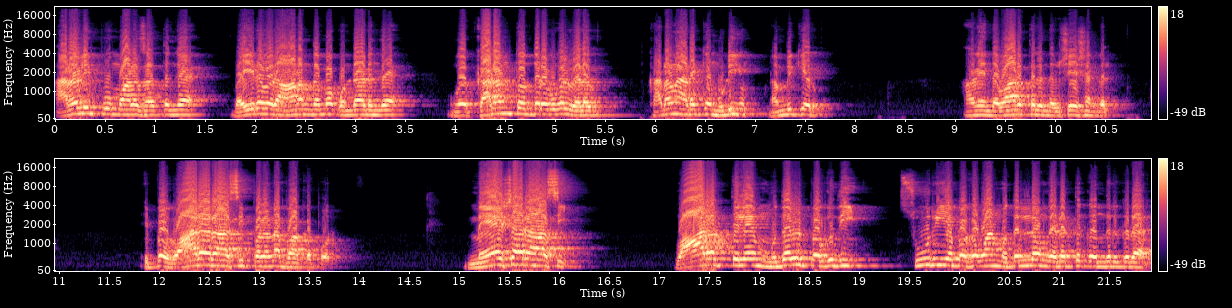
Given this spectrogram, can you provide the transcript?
அரளிப்பூ மாலை சாத்துங்க. பைரவர் ஆனந்தமா கொண்டாடுங்க. உங்க கடன் தொந்தரவுகள் விலகும். கடனை அடைக்க முடியும். நம்பிக்கை இருக்கும். ஆக இந்த வாரத்தில் இந்த விசேஷங்கள். இப்போ வார ராசி பலனை பார்க்க போறோம். மேஷ ராசி வாரத்திலே முதல் பகுதி சூரிய பகவான் முதல்ல உங்க இடத்துக்கு வந்திருக்கிறார்.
